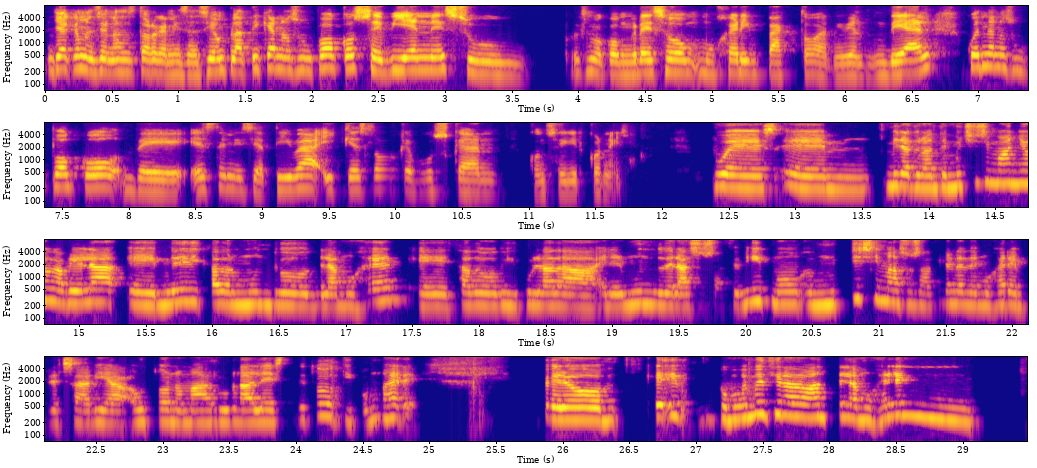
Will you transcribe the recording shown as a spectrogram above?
Ya que mencionas esta organización, platícanos un poco, se viene su próximo Congreso Mujer Impacto a nivel mundial. Cuéntanos un poco de esta iniciativa y qué es lo que buscan conseguir con ella. Pues em, mira, durante muchísimos años, Gabriela, eh, me he dedicado al mundo de la mujer, he estado vinculada en el mundo del asociacionismo, en muchísimas asociaciones de mujeres empresarias, autónomas, rurales, de todo tipo, mujeres. Pero, eh, como he mencionado antes, las mujeres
